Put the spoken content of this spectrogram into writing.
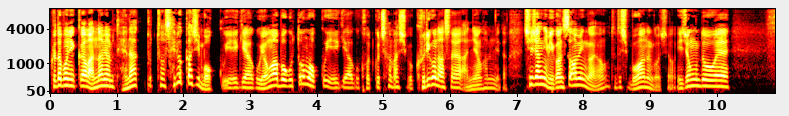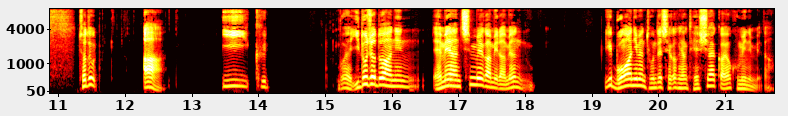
그러다 보니까 만나면 대낮부터 새벽까지 먹고 얘기하고 영화 보고 또 먹고 얘기하고 걷고 차 마시고 그리고 나서야 안녕합니다. 시장님 이건 썸인가요? 도대체 뭐 하는 거죠? 이 정도의 저도 아 이 그 뭐야 이도저도 아닌 애매한 친밀감이라면 이게 뭐 아니면 돈데 제가 그냥 대쉬할까요? 고민입니다.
